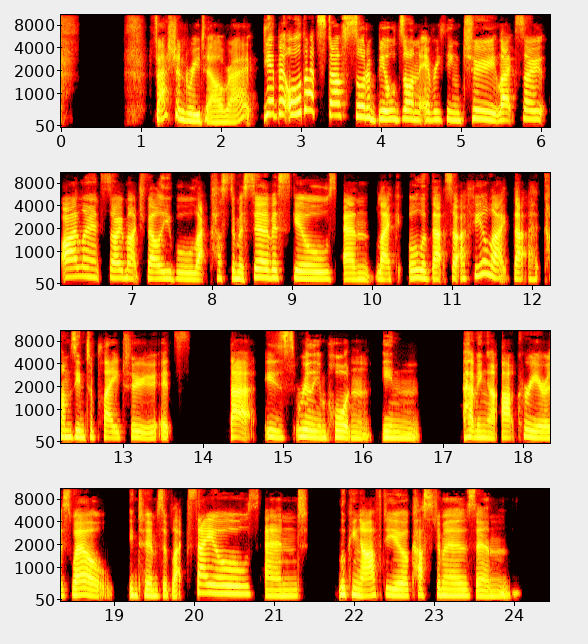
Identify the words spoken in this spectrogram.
fashion retail, right? Yeah, but all that stuff sort of builds on everything too. Like, so I learned so much valuable, like customer service skills and like all of that. So I feel like that comes into play too. It's that is really important in having an art career as well, in terms of like sales and looking after your customers and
